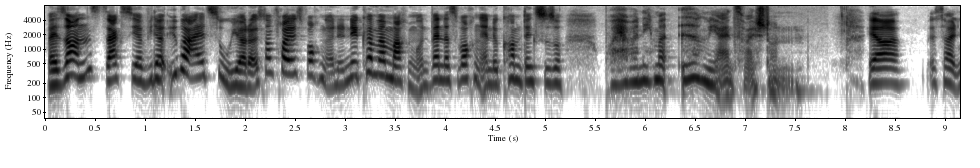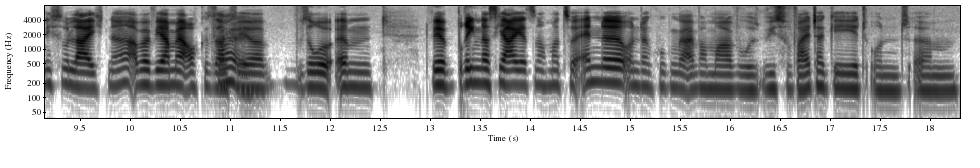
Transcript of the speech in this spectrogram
weil sonst sagst du ja wieder überall zu, ja, da ist noch freies Wochenende, nee, können wir machen. Und wenn das Wochenende kommt, denkst du so, boah, aber nicht mal irgendwie ein, zwei Stunden. Ja, ist halt nicht so leicht, ne? Aber wir haben ja auch gesagt, Voll. wir so, ähm, wir bringen das Jahr jetzt nochmal zu Ende und dann gucken wir einfach mal, wie es so weitergeht und ähm,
